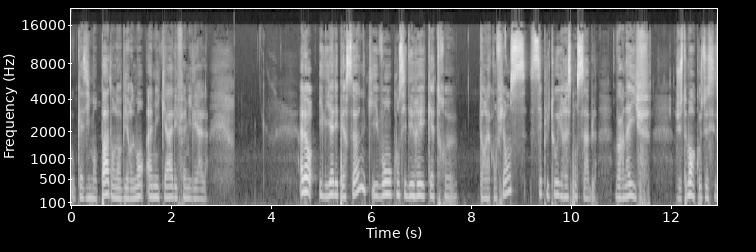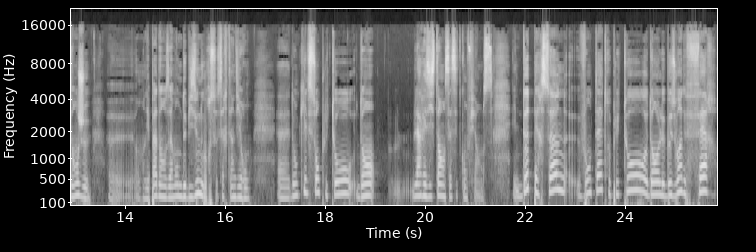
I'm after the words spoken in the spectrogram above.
ou quasiment pas dans l'environnement amical et familial. Alors, il y a les personnes qui vont considérer qu'être dans la confiance, c'est plutôt irresponsable, voire naïf, justement à cause de ces enjeux. Euh, on n'est pas dans un monde de bisounours, certains diront. Euh, donc ils sont plutôt dans la résistance à cette confiance. D'autres personnes vont être plutôt dans le besoin de faire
